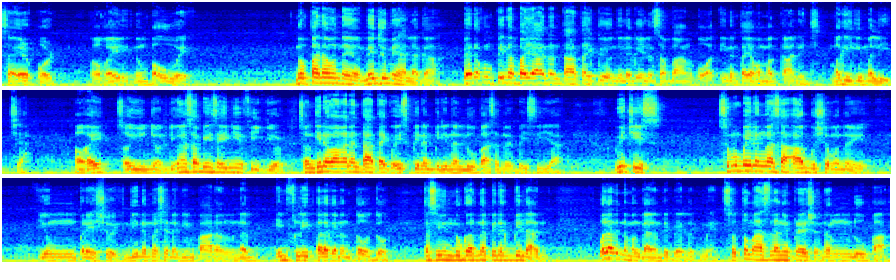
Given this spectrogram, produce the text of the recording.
sa airport, okay, nung pauwi, nung panahon na yun, medyo may halaga. Pero kung pinabayaan ng tatay ko yun, nilagay lang sa bangko at inantay ako mag-college, magiging maliit siya. Okay? So, yun yun. Hindi ko na sabihin sa inyo yung figure. So, ang ginawa nga ng tatay ko is pinambili ng lupa sa Nueva Ecija. Which is, sumabay lang nga sa Agus yung ano eh, yung presyo eh. Hindi naman siya naging parang nag-inflate talaga ng todo. Kasi yung lugar na pinagbilan, wala rin naman ganong development. So tumaas lang yung presyo ng lupa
